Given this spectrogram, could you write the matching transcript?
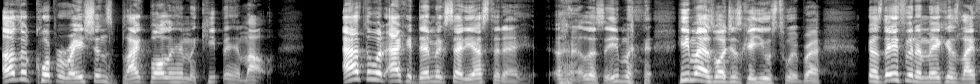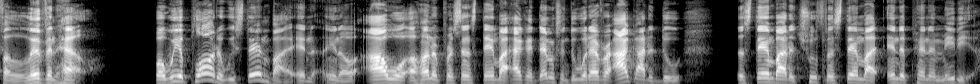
other corporations blackballing him and keeping him out. After what Akademiks said yesterday, listen, he, he might as well just get used to it, bruh. Because they finna make his life a living hell. But we applaud it. We stand by it. And, you know, I will 100% stand by Akademiks and do whatever I got to do to stand by the truth and stand by independent media.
